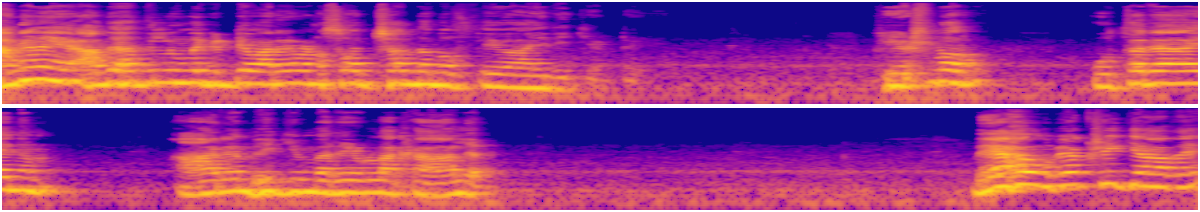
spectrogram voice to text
അങ്ങനെ അദ്ദേഹത്തിൽ നിന്ന് കിട്ടിയ വരവാണ് സ്വച്ഛന്ത മുക്തിയുമായിരിക്കട്ടെ ഭീഷ്മർ ഉത്തരായനം ആരംഭിക്കും വരെയുള്ള കാലം. ദേഹം ഉപേക്ഷിക്കാതെ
